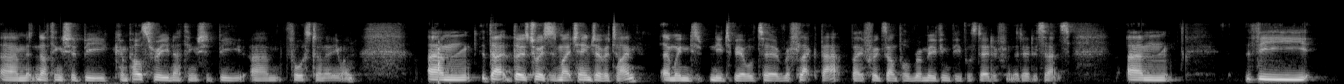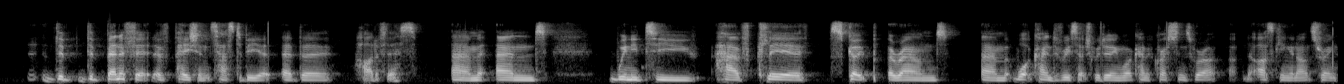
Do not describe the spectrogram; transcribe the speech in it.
Um, nothing should be compulsory. Nothing should be um, forced on anyone. Um, that those choices might change over time, and we need to be able to reflect that by, for example, removing people's data from the data sets. Um, the the the benefit of patients has to be at, at the heart of this, and we need to have clear scope around um, what kind of research we're doing, what kind of questions we're asking and answering.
